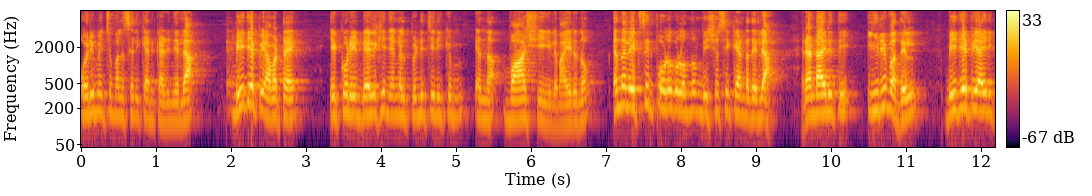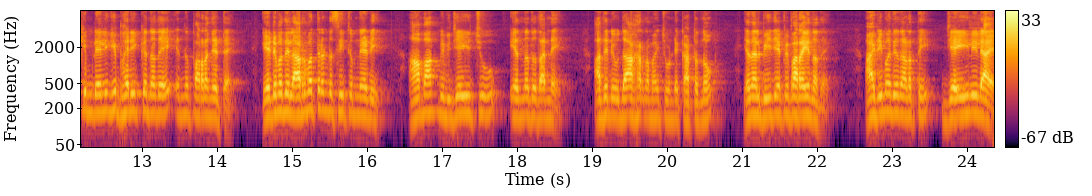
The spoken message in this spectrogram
ഒരുമിച്ച് മത്സരിക്കാൻ കഴിഞ്ഞില്ല. ബി ജെ പി ആവട്ടെ ഇക്കുറി ഡൽഹി ഞങ്ങൾ പിടിച്ചിരിക്കും എന്ന വാശിയിലുമായിരുന്നു. എന്നാൽ എക്സിറ്റ് പോളുകളൊന്നും വിശ്വസിക്കേണ്ടതില്ല. രണ്ടായിരത്തി ഇരുപതിൽ ബി ജെ പി ആയിരിക്കും ഡൽഹി ഭരിക്കുന്നത് എന്ന് പറഞ്ഞിട്ട് എഴുപതിൽ അറുപത്തിരണ്ട് സീറ്റും നേടി ആം ആദ്മി വിജയിച്ചു എന്നത് തന്നെ അതിന്റെ ഉദാഹരണമായി ചൂണ്ടിക്കാട്ടുന്നു. എന്നാൽ ബി ജെ പി പറയുന്നത് അഴിമതി നടത്തി ജയിലിലായ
